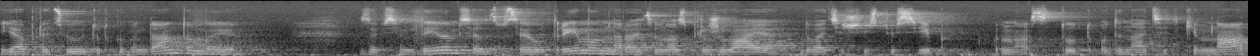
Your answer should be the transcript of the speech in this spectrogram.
я працюю тут комендантом. Ми за всім дивимося, все отримуємо. Наразі у нас проживає 26 осіб. У нас тут 11 кімнат,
